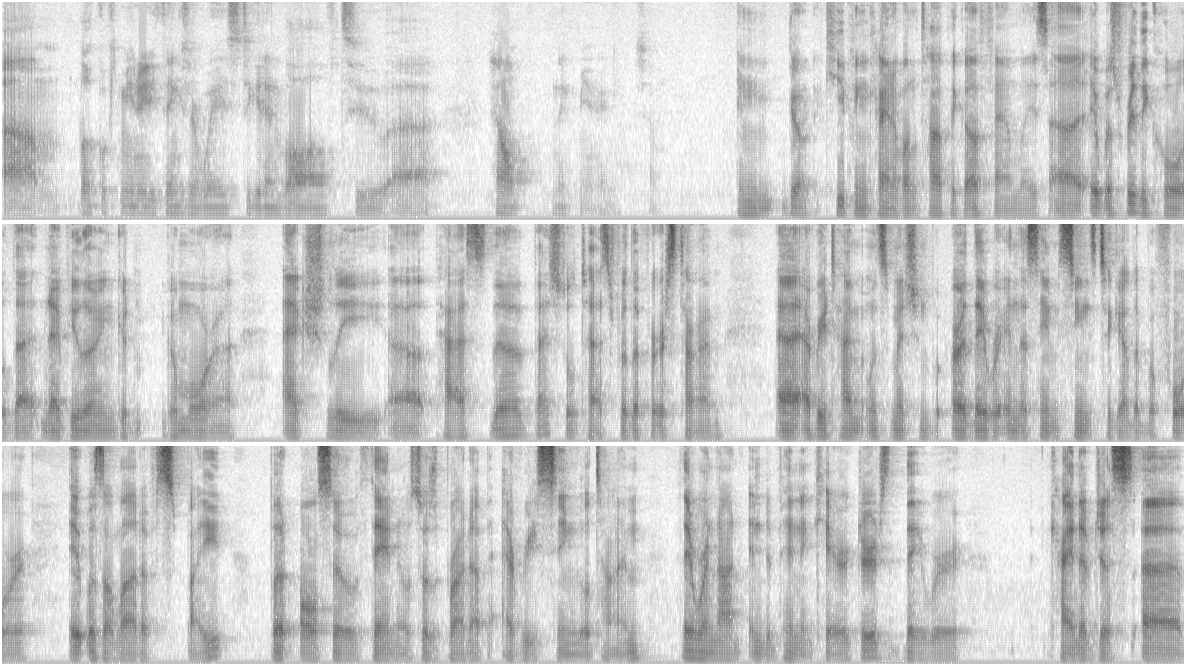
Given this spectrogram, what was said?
um, local community things are ways to get involved to uh, help in the community. So. and go, keeping kind of on the topic of families, uh, it was really cool that Nebula and G- Gamora actually uh, passed the Bechdel test for the first time. Uh, every time it was mentioned, or they were in the same scenes together before, it was a lot of spite, but also Thanos was brought up every single time. They were not independent characters. They were kind of just, uh,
